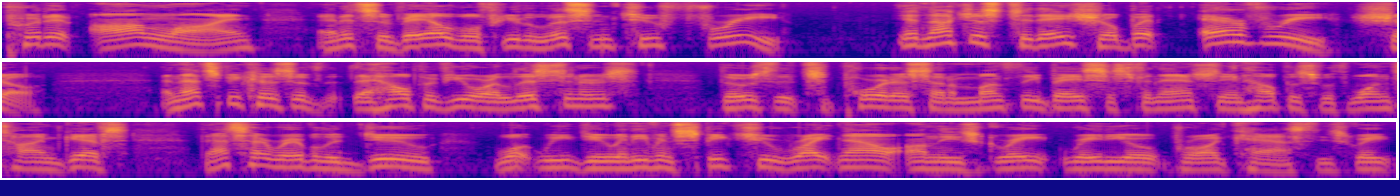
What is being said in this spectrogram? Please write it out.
put it online, and it's available for you to listen to free. Yeah, not just today's show, but every show. And that's because of the help of you, our listeners, those that support us on a monthly basis financially and help us with one time gifts. That's how we're able to do what we do and even speak to you right now on these great radio broadcasts, these great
